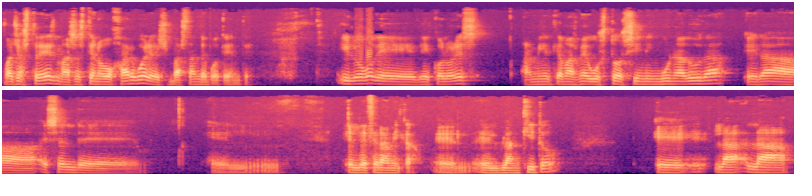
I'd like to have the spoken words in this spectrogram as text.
WatchOS 3 más este nuevo hardware es bastante potente. Y luego de, de colores a mí el que más me gustó sin ninguna duda era, es el de, el, de cerámica, el, blanquito. Eh, la,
